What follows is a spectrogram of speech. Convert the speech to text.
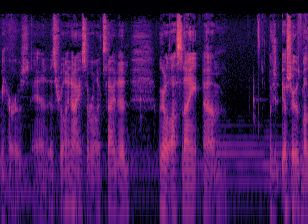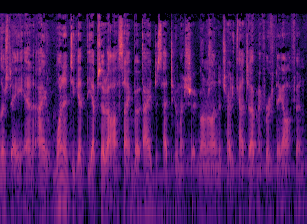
me hers, and it's really nice. I'm really excited. We got it last night. Um, was, yesterday was Mother's Day, and I wanted to get the episode out last night, but I just had too much shit going on to try to catch up. My first day off in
